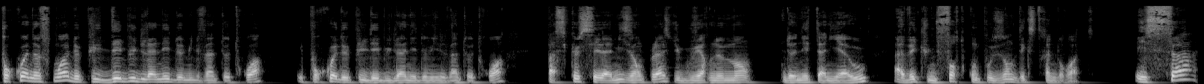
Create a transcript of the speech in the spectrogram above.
Pourquoi neuf mois Depuis le début de l'année 2023, et pourquoi depuis le début de l'année 2023 Parce que c'est la mise en place du gouvernement de Netanyahou avec une forte composante d'extrême droite. Et ça,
